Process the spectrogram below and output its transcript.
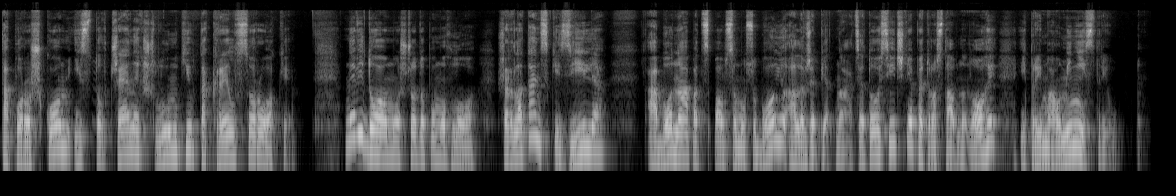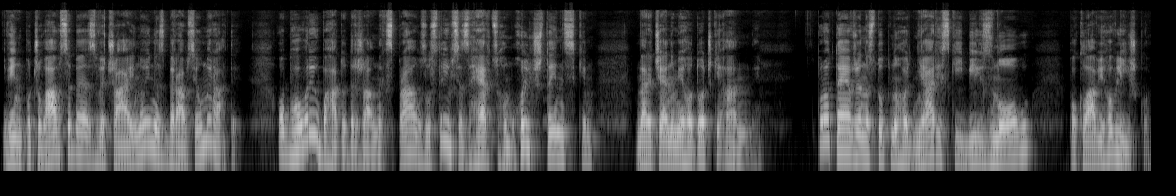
та порошком із товчених шлунків та крил сороки. Невідомо, що допомогло шарлатанське зілля або напад спав само собою, але вже 15 січня Петро став на ноги і приймав міністрів. Він почував себе звичайно і не збирався вмирати. Обговорив багато державних справ, зустрівся з герцогом Гольштинським, нареченим його дочки Анни. Проте вже наступного дня різкий біль знову поклав його в ліжко.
